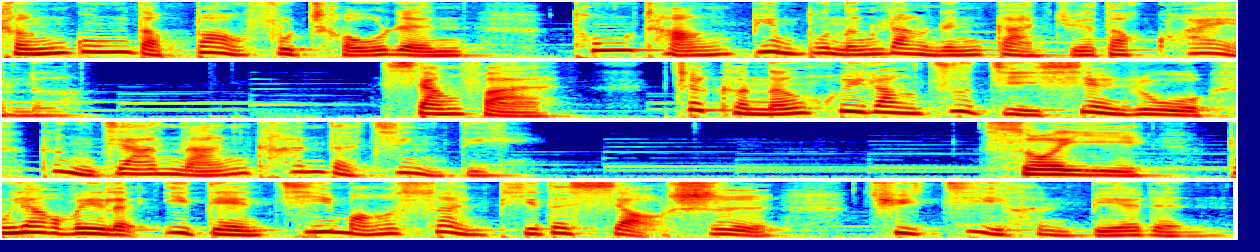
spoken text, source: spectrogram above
成功的报复仇人，通常并不能让人感觉到快乐。相反，这可能会让自己陷入更加难堪的境地。所以，不要为了一点鸡毛蒜皮的小事去记恨别人。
